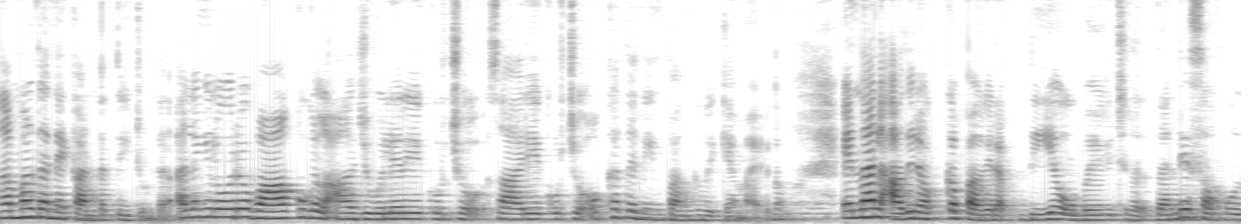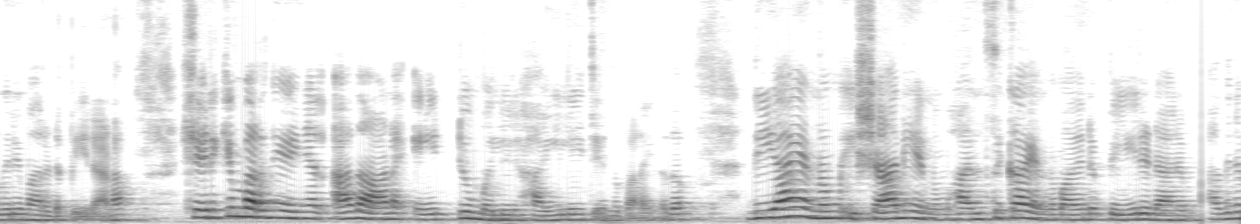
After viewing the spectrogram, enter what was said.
നമ്മൾ തന്നെ കണ്ടെത്തിയിട്ടുണ്ട്. അല്ലെങ്കിൽ ഓരോ വാക്കുകൾ ആ ജുവലറിയെക്കുറിച്ചോ സാരിയെക്കുറിച്ചോ ഒക്കെ തന്നെയും പങ്കുവെക്കാമായിരുന്നു. എന്നാൽ അതിനൊക്കെ പകരം ദിയ ഉപയോഗിച്ചത് തന്റെ സഹോദരിമാരുടെ പേരാണ്. ശരിക്കും പറഞ്ഞു കഴിഞ്ഞാൽ അതാണ് ഏറ്റവും വലിയൊരു ഹൈലൈറ്റ് എന്ന് പറയുന്നത്. ദിയ എന്നും ഇഷാനി എന്നും ഹൻസിക്ക എന്നും അതിന് പേരിടാനും അതിന്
